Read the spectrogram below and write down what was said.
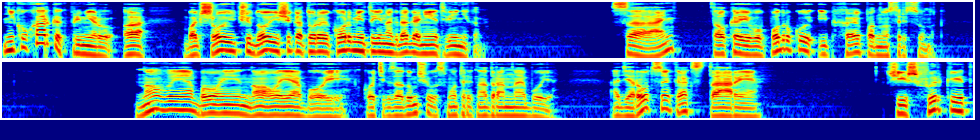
Не кухарка, к примеру, а большое чудовище, которое кормит и иногда гоняет веником. «Сань», толкая его под руку и пихаю под нос рисунок. «Новые обои, новые обои», — котик задумчиво смотрит на дранные обои. «А дерутся, как старые». Чиж фыркает,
